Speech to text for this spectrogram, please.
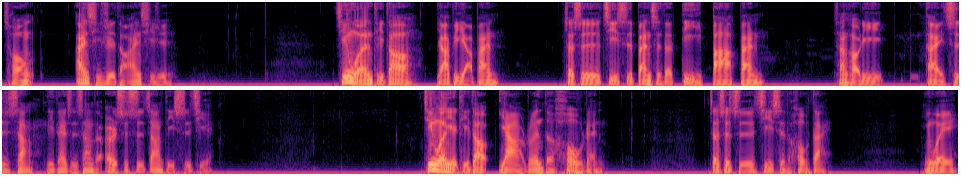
从安息日到安息日。经文提到亚比亚班，这是祭司班制的第八班。参考历代志上，历代志上的二十四章第十节。经文也提到亚伦的后人，这是指祭司的后代，因为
